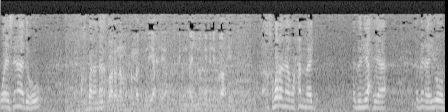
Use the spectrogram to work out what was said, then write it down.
وإسناده أخبرنا. أخبرنا محمد بن يحيى بن أيوب بن إبراهيم. أخبرنا محمد بن يحيى بن أيوب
